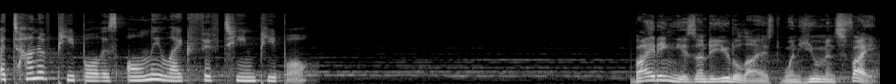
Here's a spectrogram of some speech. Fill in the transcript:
A ton of people is only like 15 people. Biting is underutilized when humans fight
